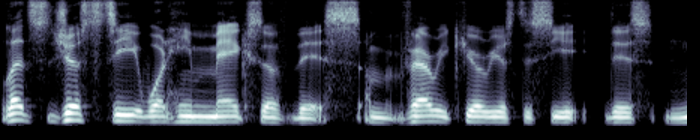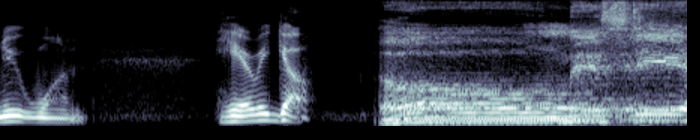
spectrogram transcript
let's just see what he makes of this. I'm very curious to see this new one. Here we go. Oh, misty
